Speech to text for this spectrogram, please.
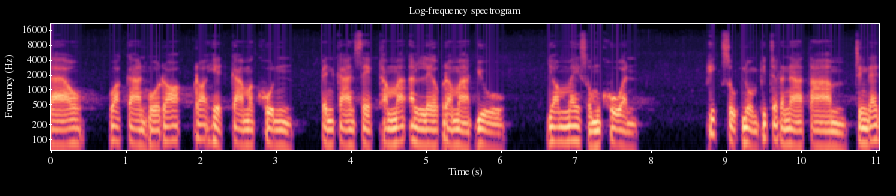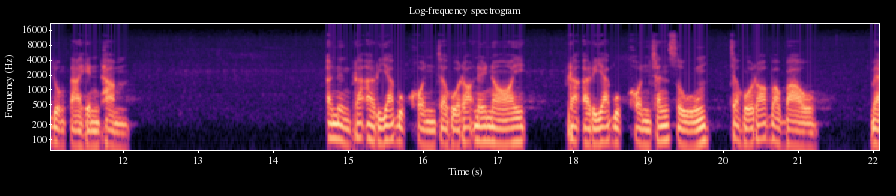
แล้ว ว่าการหัวเราะเพราะเหตุกามคุณ เป็นการเสพธรรมะอันเลวประมาทอยู่ ย่อมไม่สมควร ภิกษุหนุ่มพิจารณาตามจึงได้ดวงตาเห็นธรรมอันหนึ่งพระอริยบุคคลจะหัวเราะน้อยๆ พระอริยบุคคลชั้นสูง จะหัวเราะเบาๆ แม้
